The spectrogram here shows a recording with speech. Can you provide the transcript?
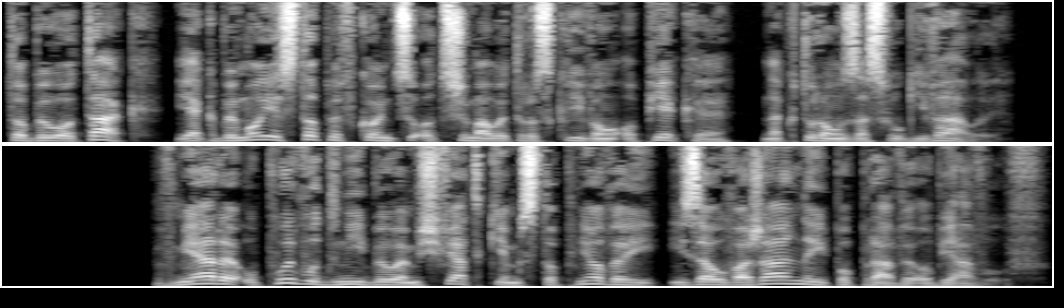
To było tak, jakby moje stopy w końcu otrzymały troskliwą opiekę, na którą zasługiwały. W miarę upływu dni byłem świadkiem stopniowej i zauważalnej poprawy objawów.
